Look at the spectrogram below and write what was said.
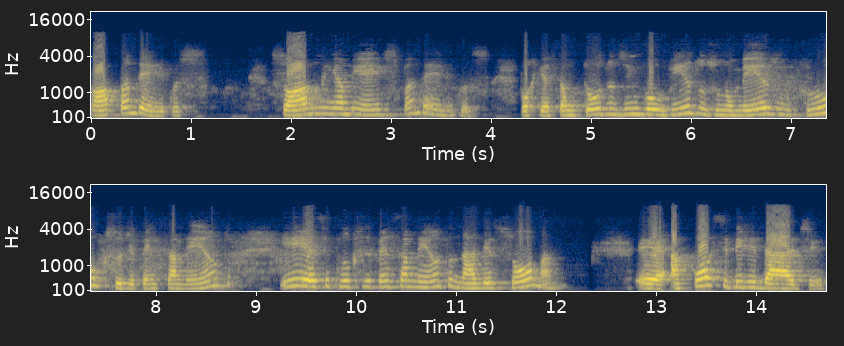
Só pandêmicos. só em ambientes pandêmicos, porque são todos envolvidos no mesmo fluxo de pensamento e esse fluxo de pensamento, na dessoma, é, a possibilidade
